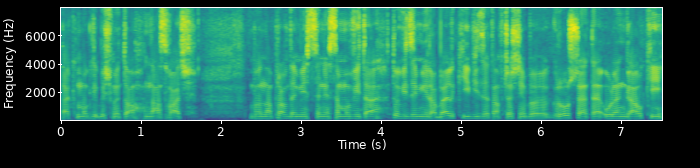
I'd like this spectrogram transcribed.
tak moglibyśmy to nazwać bo naprawdę miejsce niesamowite. Tu widzę mirabelki, widzę tam wcześniej były grusze, te ulęgałki.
